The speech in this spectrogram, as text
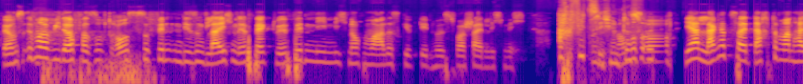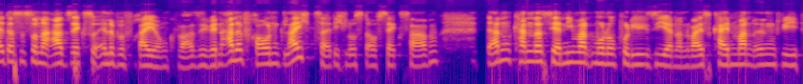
Wir haben's immer wieder versucht rauszufinden, diesen gleichen Effekt. Wir finden ihn nicht noch mal, es gibt ihn höchstwahrscheinlich nicht.“ Ach Und witzig, und muss das auch ja, lange Zeit dachte man halt, das ist so 'ne Art sexuelle Befreiung quasi. Wenn alle Frauen gleichzeitig Lust auf Sex haben, dann kann das ja niemand monopolisieren. Dann weiß kein Mann irgendwie,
